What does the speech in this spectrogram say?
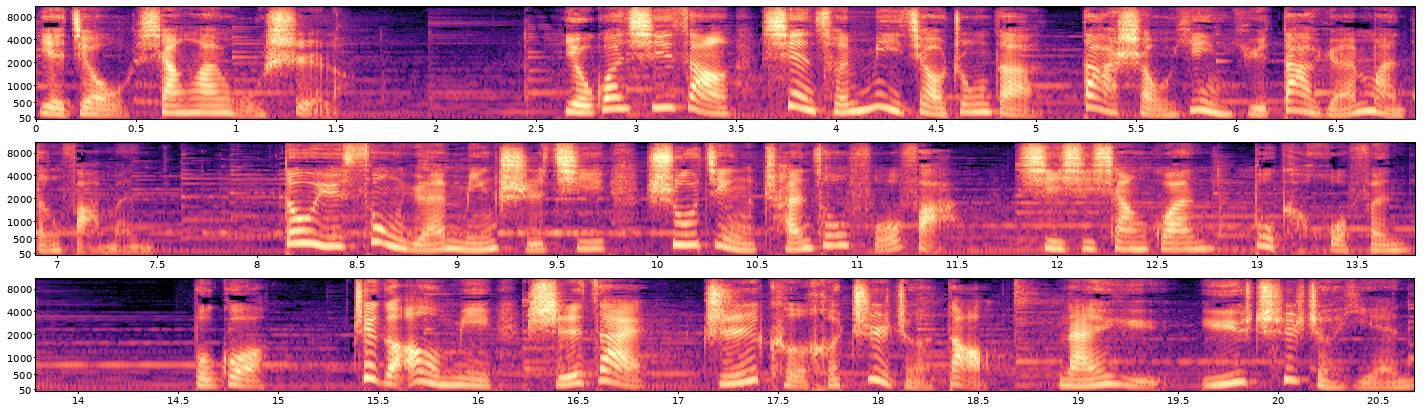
也就相安无事了。有关西藏现存密教中的大手印与大圆满等法门，都于宋元明时期输进禅宗佛法，息息相关，不可或分。不过，这个奥秘实在只可和智者道，难与愚痴者言。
